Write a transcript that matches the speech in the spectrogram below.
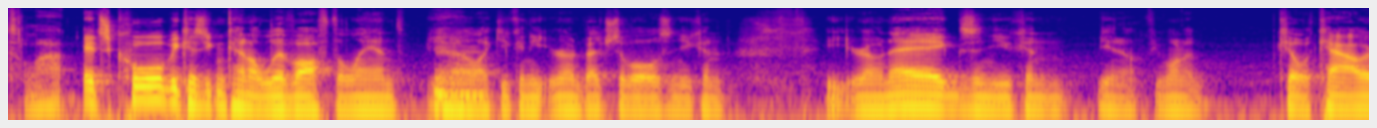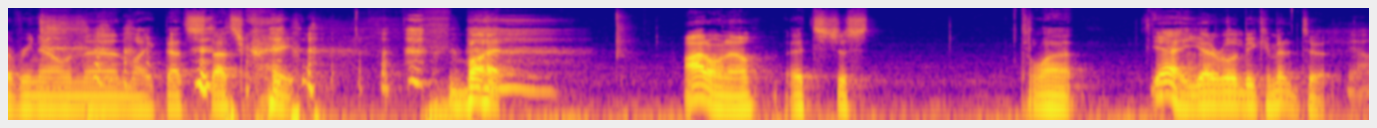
It's a lot. It's cool because you can kind of live off the land, you know, like you can eat your own vegetables and you can eat your own eggs and you can, you know, if you want to kill a cow every now and then, like that's that's great. But I don't know. It's just It's a lot. yeah, you got to really be committed to it. Yeah.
